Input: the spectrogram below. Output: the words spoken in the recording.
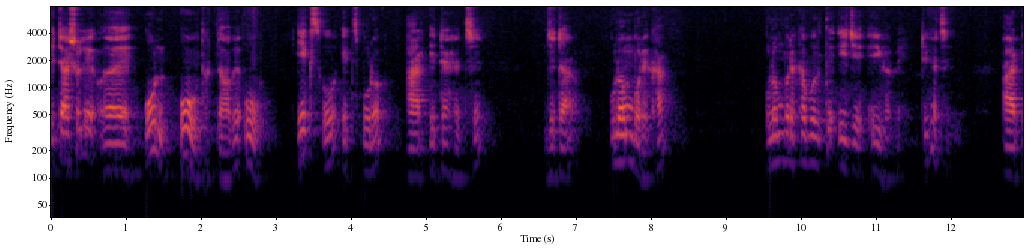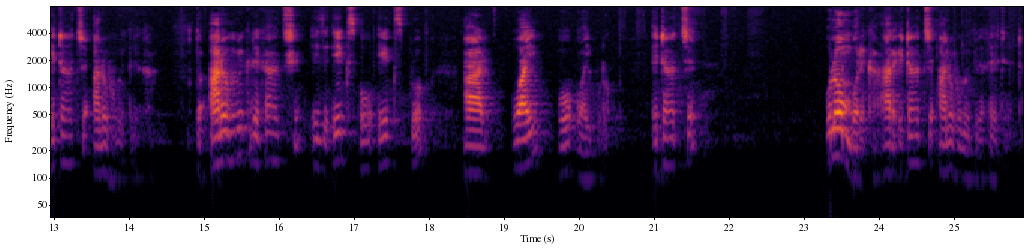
এটা আসলে ও ও ধরতে হবে, ও এক্স ও এক্স পুরো, আর এটা হচ্ছে যেটা উলম্ব রেখা উলম্ব রেখা বলতে এই যে এইভাবে, ঠিক আছে? আর এটা হচ্ছে আনুভূমিক রেখা। তো আনুভূমিক রেখা হচ্ছে এই যে এক্স ও এক্স প্রো আর ওয়াই ও ওয়াই পুরো এটা হচ্ছে উলম্ব রেখা আর এটা হচ্ছে আনুভূমিক রেখা, এটা এটা।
